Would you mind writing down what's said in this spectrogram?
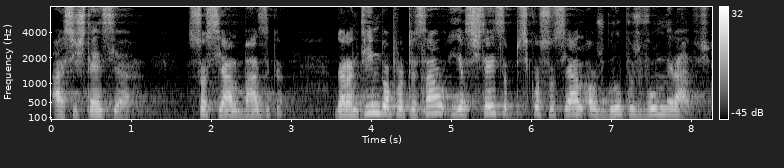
assistência social básica, garantindo a proteção e assistência psicossocial aos grupos vulneráveis.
